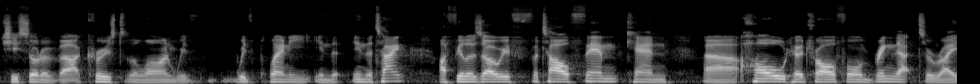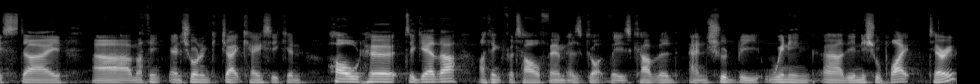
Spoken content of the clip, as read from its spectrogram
She sort of uh, cruised to the line with with plenty in the in the tank. I feel as though if Fatal Femme can uh, hold her trial form, bring that to race day. Um, I think, and Sean and Jake Casey can hold her together. I think Fatal Femme has got these covered and should be winning uh, the initial plate. Terry?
